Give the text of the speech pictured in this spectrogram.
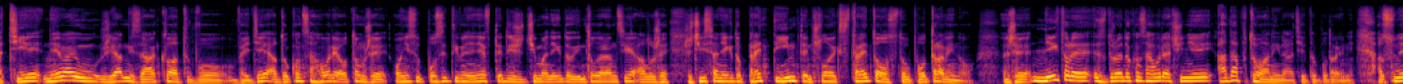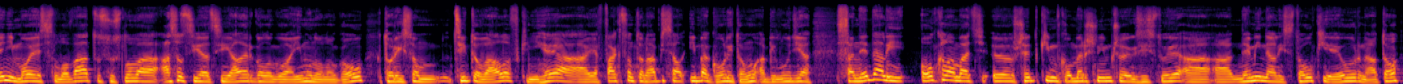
a tie nemajú žiadny základ základ vo vede a dokonca hovoria o tom, že oni sú pozitívne nevtedy, že či má niekto intolerancie, ale že, že či sa niekto predtým ten človek stretol s tou potravinou. Že niektoré zdroje dokonca hovoria, či nie je adaptovaný na tieto potraviny. A sú není moje slova, to sú slova asociácií alergologov a imunologov, ktorých som citoval v knihe a, a ja fakt som to napísal iba kvôli tomu, aby ľudia sa nedali oklamať e, všetkým komerčným, čo existuje a, a nemínali stovky eur na to,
